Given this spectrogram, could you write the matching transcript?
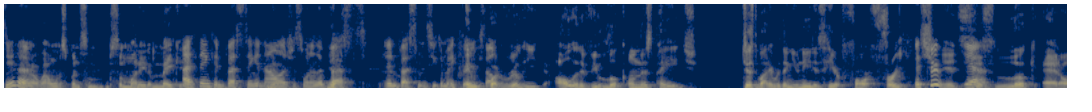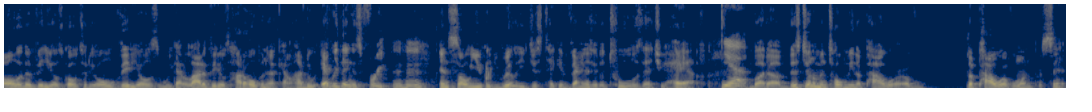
Yeah. I, I want to spend some some money to make it. I think investing in knowledge is one of the Yes. best investments you can make for And, yourself. but really, all of it, if you look on this page, just about everything you need is here for free. It's true. It's Yeah. just look at all of the videos, go to the old videos, and we got a lot of videos how to open an account, how to do everything is free. Mm-hmm. And so you could really just take advantage of the tools that you have. yeah. But uh, this gentleman told me the power of the power of one percent.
